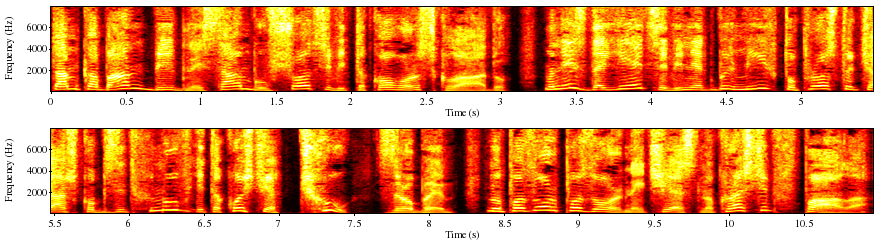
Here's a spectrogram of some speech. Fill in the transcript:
Там кабан, бідний, сам був в шоці від такого розкладу. Мені здається, він якби міг, то просто тяжко б зітхнув і тако ще чху зробив. Ну позор позорний, чесно, краще б впала.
